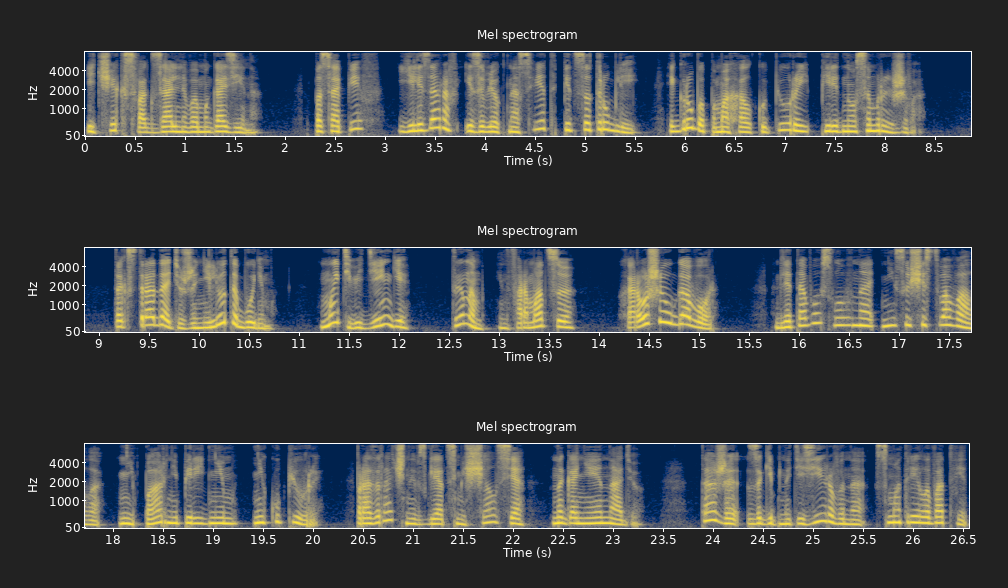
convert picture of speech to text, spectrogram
и чек с вокзального магазина. Посопев, Елизаров извлек на свет 500 рублей и грубо помахал купюрой перед носом Рыжего. «Так страдать уже не люто будем? Мы тебе деньги, ты нам информацию. Хороший уговор. Для того словно не существовало ни парня перед ним, ни купюры. Прозрачный взгляд смещался, нагоняя Надю. Та же загипнотизированно смотрела в ответ.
